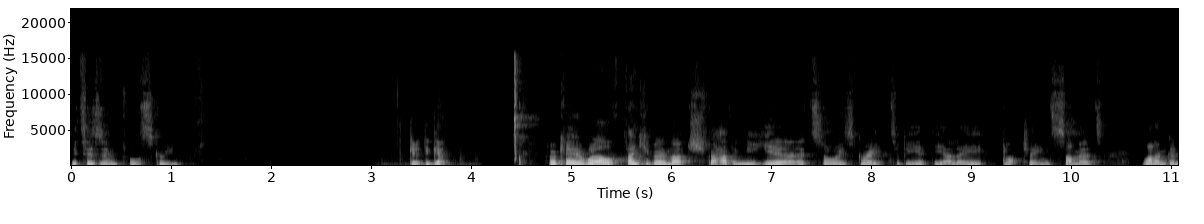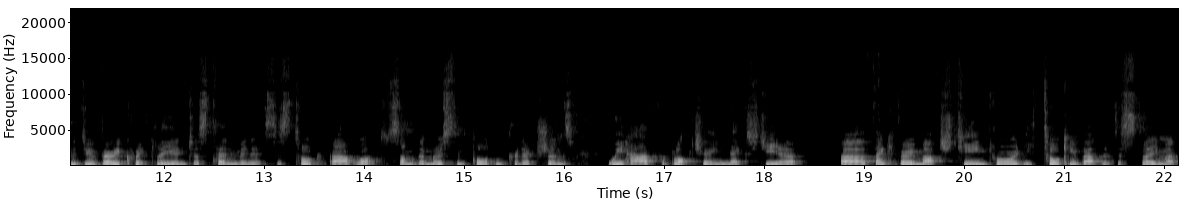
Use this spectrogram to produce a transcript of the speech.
It is in full screen. Good to go. Okay, well, thank you very much for having me here. It's always great to be at the LA Blockchain Summit. What I'm going to do very quickly in just 10 minutes is talk about what some of the most important predictions we have for blockchain next year. Uh, thank you very much, team, for already talking about the disclaimer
